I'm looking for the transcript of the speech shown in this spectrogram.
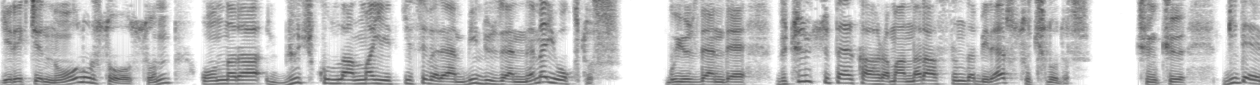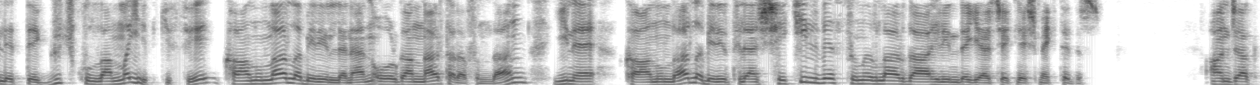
gerekçe ne olursa olsun onlara güç kullanma yetkisi veren bir düzenleme yoktur. Bu yüzden de bütün süper kahramanlar aslında birer suçludur. Çünkü bir devlette güç kullanma yetkisi kanunlarla belirlenen organlar tarafından yine kanunlarla belirtilen şekil ve sınırlar dahilinde gerçekleşmektedir. Ancak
